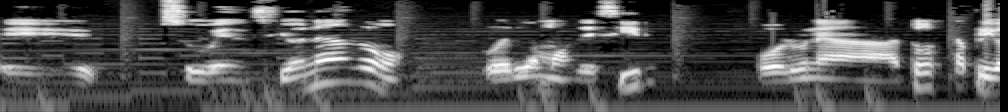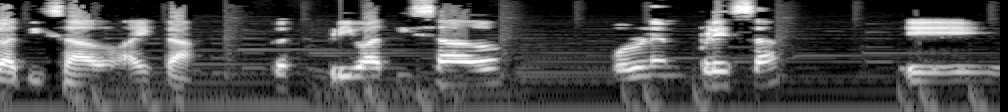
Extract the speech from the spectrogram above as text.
eh, subvencionado, podríamos decir, por una. Todo está privatizado, ahí está. Todo está privatizado por una empresa eh,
